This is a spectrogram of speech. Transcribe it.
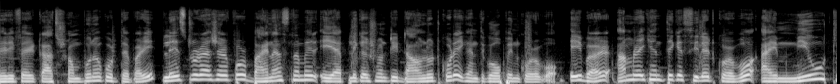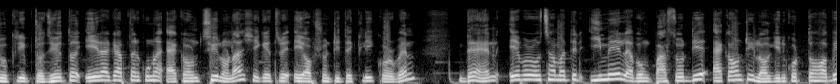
ভেরিফাইয়ের কাজ সম্পূর্ণ করতে পারি। প্লে স্টোরে আসার পর বাইন্যান্স নামের এই অ্যাপ্লিকেশনটি ডাউনলোড করে এখান থেকে ওপেন করব। এবার আমরা এখান থেকে সিলেক্ট করব I am new to crypto যেহেতু এর আগে আপনার কোনো অ্যাকাউন্ট ছিল না, সেক্ষেত্রে এই অপশনটিতে ক্লিক করবেন। দেন এবার হচ্ছে আমাদের ইমেল এবং পাসওয়ার্ড দিয়ে অ্যাকাউন্টটি লগ ইন করতে হবে,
